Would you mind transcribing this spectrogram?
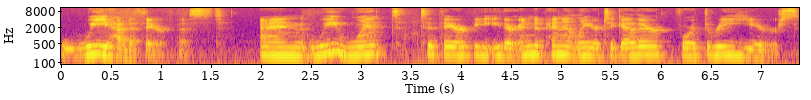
We had a therapist, and we went to therapy either independently or together for three years.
